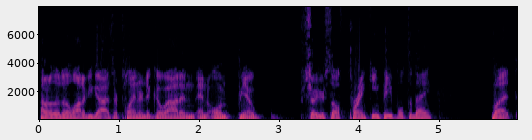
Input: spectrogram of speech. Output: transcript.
I don't know that a lot of you guys are planning to go out and and on you know show yourself pranking people today, but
